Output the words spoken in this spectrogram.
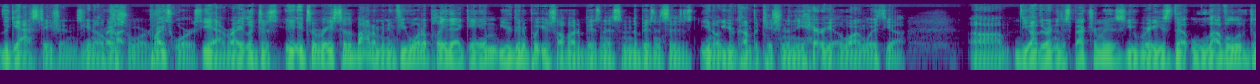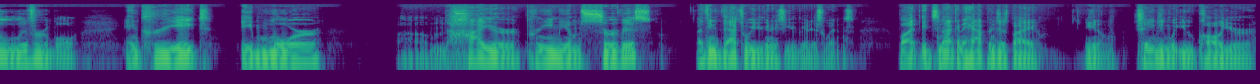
the gas stations, you know, Price wars. price wars. Yeah, right. Like just it's a race to the bottom, and if you want to play that game, you're going to put yourself out of business, and the business is you know your competition in the area along with you. Um, the other end of the spectrum is you raise that level of deliverable and create a more um, higher premium service. I think that's where you're going to see your greatest wins. But it's not going to happen just by you know changing what you call your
